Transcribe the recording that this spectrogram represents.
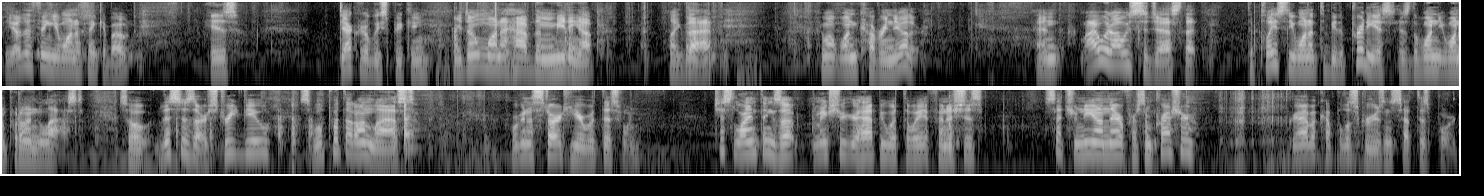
The other thing you want to think about is, decoratively speaking, you don't want to have them meeting up like that. You want one covering the other. And I would always suggest that the place that you want it to be the prettiest is the one you want to put on last. So this is our street view, so we'll put that on last. We're gonna start here with this one. Just line things up, make sure you're happy with the way it finishes. Set your knee on there for some pressure. Grab a couple of screws and set this board.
